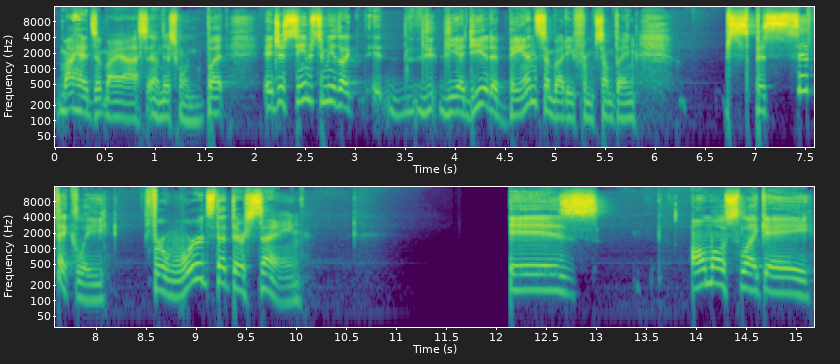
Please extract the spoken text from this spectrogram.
my head's up my ass on this one, but it just seems to me like the, the idea to ban somebody from something specifically for words that they're saying is almost like a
